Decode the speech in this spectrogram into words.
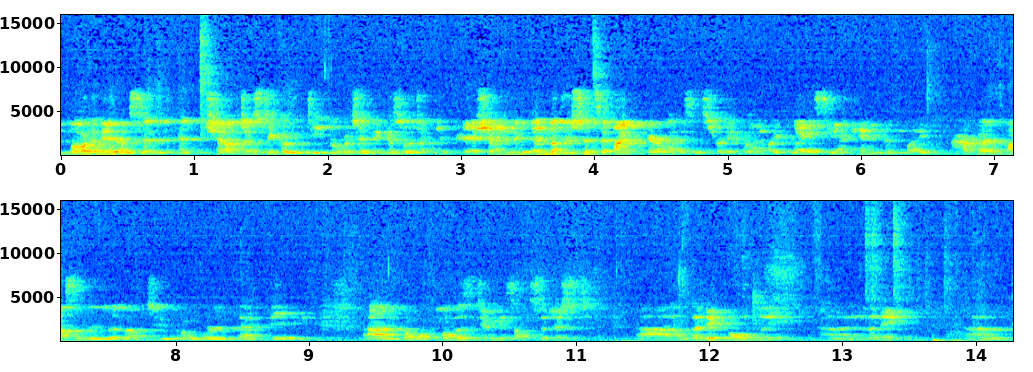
motivate us and, and challenge us to go deeper, which I think is what Dr. Perry is trying to do. In another sense, it might paralyze us, right? Going like legacy, I can't even like, how could I possibly live up to a word that big? Um, but what Paul is doing is also just uh, living boldly, uh, living, um,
